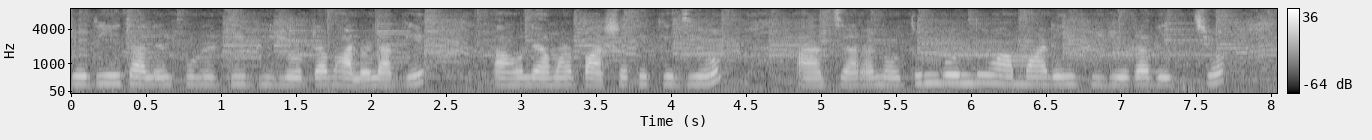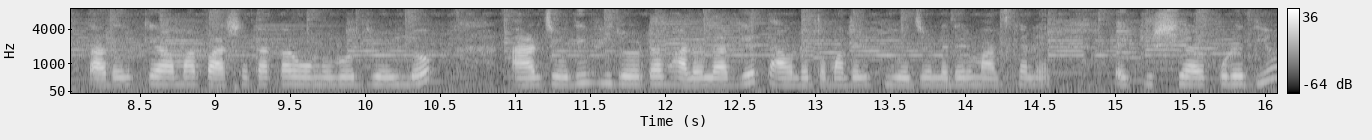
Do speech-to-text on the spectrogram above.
যদি এই তালের ফুলুরির ভিডিওটা ভালো লাগে, তাহলে আমার পাশে থেকে যেও। আর যারা নতুন বন্ধু আমার এই ভিডিওটা দেখছ, তাদেরকে আমার পাশে থাকার অনুরোধ রইল। আর যদি ভিডিওটা ভালো লাগে, তাহলে তোমাদের প্রিয়জনেদের মাঝখানে একটু শেয়ার করে দিও।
